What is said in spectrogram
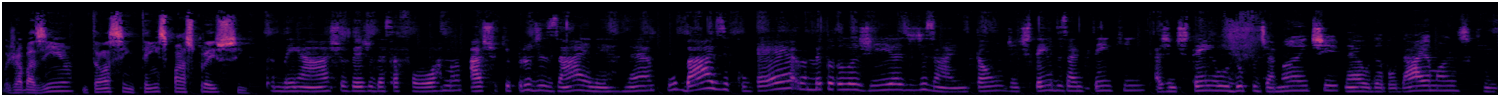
o Jabazinho. Então, assim, tem espaço para isso sim. Também acho, vejo dessa forma. Acho que para o designer, né, o básico é a metodologia de design. Então, a gente tem o design thinking, a gente tem o duplo diamante, né, o double diamond, que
